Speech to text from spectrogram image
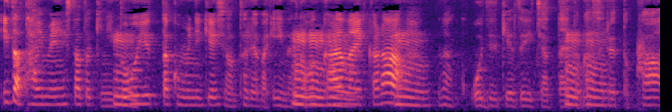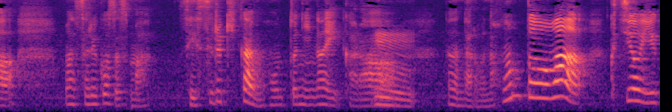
いざ対面した時にどういったコミュニケーションを取ればいいのかわからないから、うん。なんかおじけづいちゃったりとかするとか、まあ、それこそ、まあ、接する機会も本当にないから、うん。なんだろうな。本当は口をゆっ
